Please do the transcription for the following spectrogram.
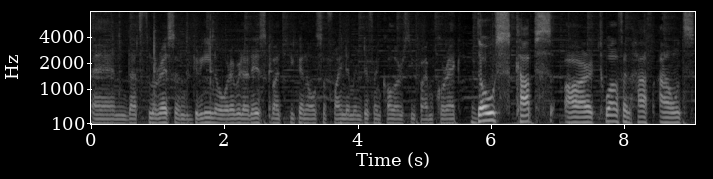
and that fluorescent green or whatever that is, but you can also find them in different colors if I'm correct. Those cups are 12 and a half ounce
